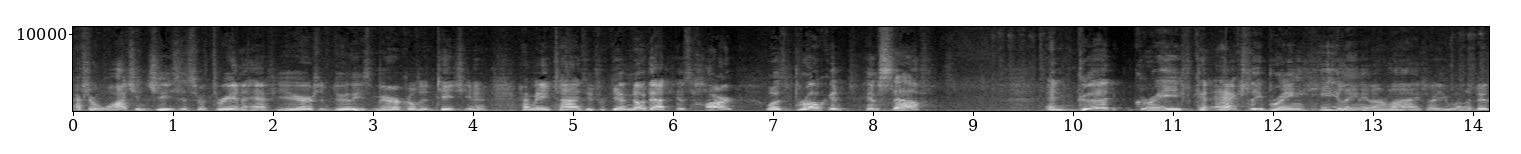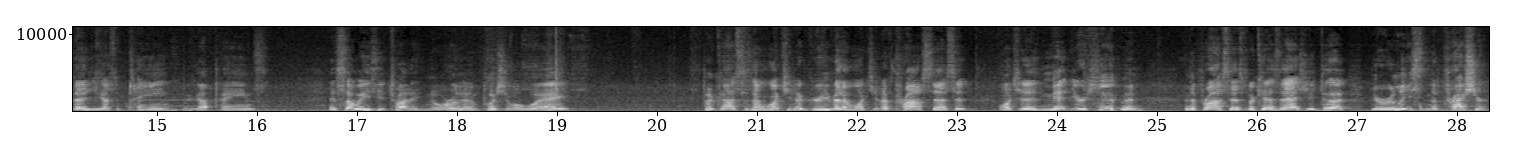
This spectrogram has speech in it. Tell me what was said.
After watching Jesus for three and a half years and do these miracles and teaching and how many times he forgiven, no doubt his heart was broken himself. And good grief can actually bring healing in our lives. Are you willing to do that? You got some pain? We've got pains. It's so easy to try to ignore them and push them away. But God says, I want you to grieve it. I want you to process it. I want you to admit you're human in the process because as you do it, you're releasing the pressure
